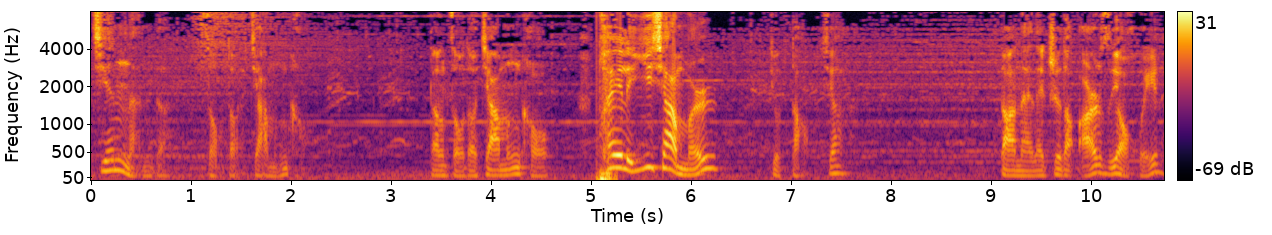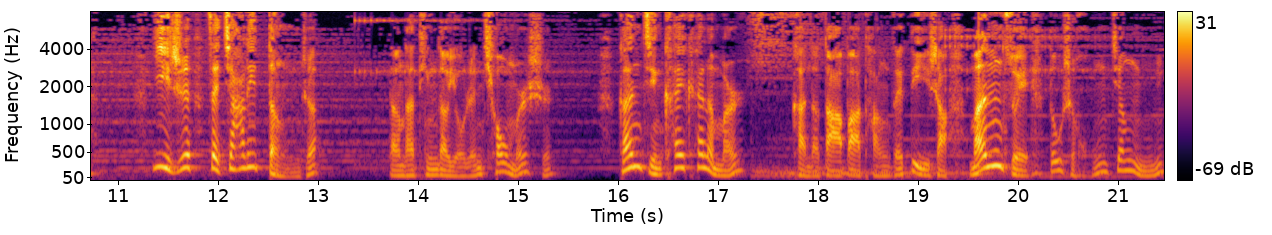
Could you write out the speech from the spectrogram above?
艰难的走到了家门口。当走到家门口，拍了一下门，就倒下了。大奶奶知道儿子要回来，一直在家里等着。当他听到有人敲门时，赶紧开开了门，看到大爸躺在地上，满嘴都是红浆泥。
